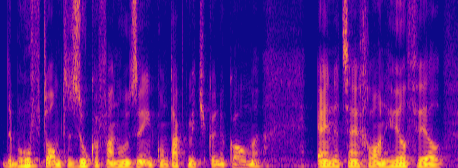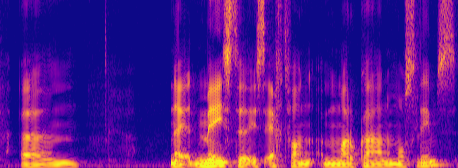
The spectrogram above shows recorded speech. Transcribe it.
de behoefte om te zoeken van hoe ze in contact met je kunnen komen. En het zijn gewoon heel veel. ehm, nou ja, het meeste is echt van Marokkanen moslims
